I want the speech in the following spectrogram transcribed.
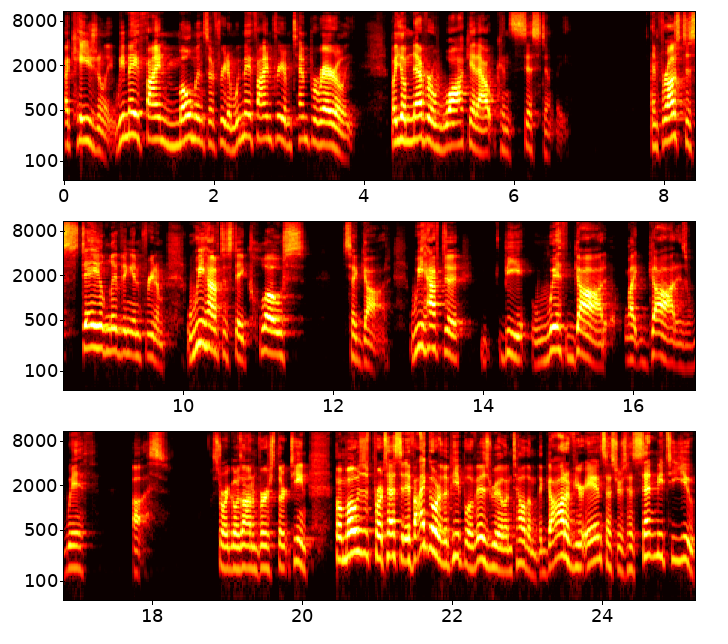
occasionally. We may find moments of freedom. We may find freedom temporarily but you'll never walk it out consistently. And for us to stay living in freedom, we have to stay close to God. We have to be with God like God is with us. story goes on in verse 13. But Moses protested, If I go to the people of Israel and tell them, The God of your ancestors has sent me to you,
